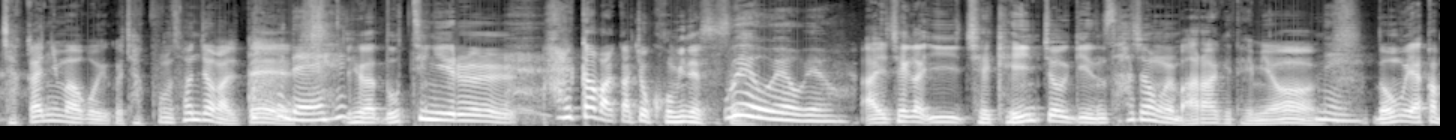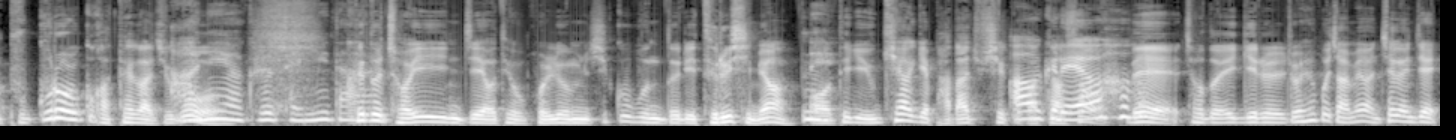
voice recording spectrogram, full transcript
작가님하고 이거 작품 선정할 때 네. 제가 노팅힐을 할까 말까 좀 고민했었어요. 왜요, 왜요, 왜요? 아니 제가 이 제 개인적인 사정을 말하게 되면 네. 너무 약간 부끄러울 것 같아가지고 아니요, 그래도 됩니다. 그래도 저희 이제 어떻게 볼륨 식구분들이 들으시면 네. 어, 되게 유쾌하게 받아주실 것 아, 같아서 그래요? 네, 저도 얘기를 좀 해보자면 제가 이제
